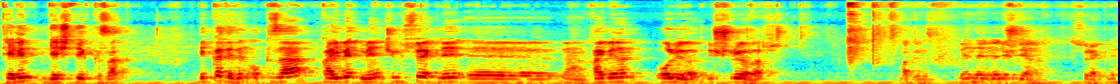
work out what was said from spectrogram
Telin geçtiği kızak. Dikkat edin o kızağı kaybetmeyin. Çünkü sürekli e, yani kaybeden oluyor. Düşürüyorlar. Bakın bende bile düştü yani sürekli.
